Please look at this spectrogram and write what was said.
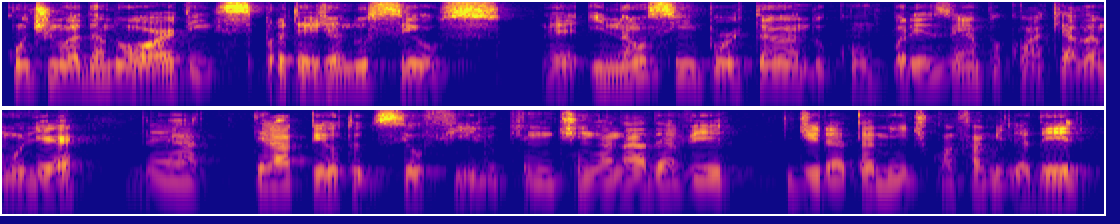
continua dando ordens, protegendo os seus, né? e não se importando com, por exemplo, com aquela mulher, né, a terapeuta do seu filho, que não tinha nada a ver diretamente com a família dele.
